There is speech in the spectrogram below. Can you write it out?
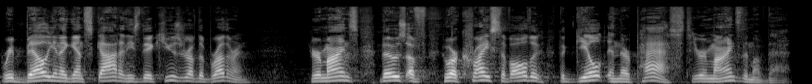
rebellion against God, and he's the accuser of the brethren. He reminds those of, who are Christ of all the, the guilt in their past. He reminds them of that.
